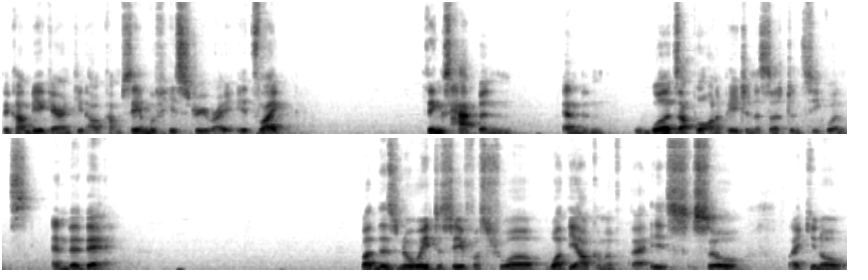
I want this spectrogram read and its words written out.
There can't be a guaranteed outcome. Same with history, right? It's like things happen, and then words are put on a page in a certain sequence, and they're there. But there's no way to say for sure what the outcome of that is. So, like you know,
